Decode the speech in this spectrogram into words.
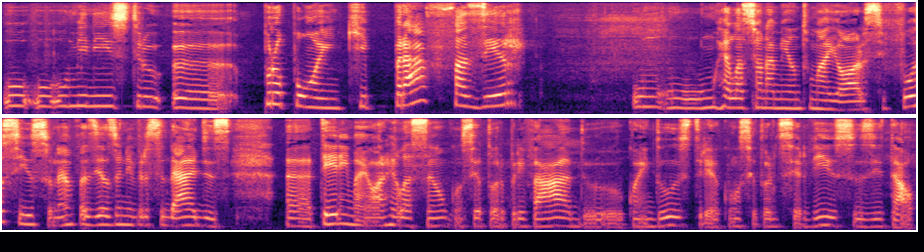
o, o, o ministro uh, propõe que para fazer um, um, relacionamento maior, se fosse isso, né? Fazer as universidades uh, terem maior relação com o setor privado, com a indústria, com o setor de serviços e tal.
